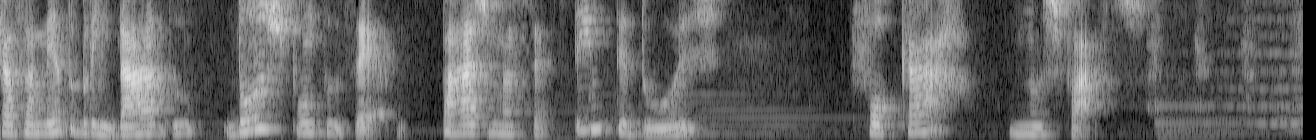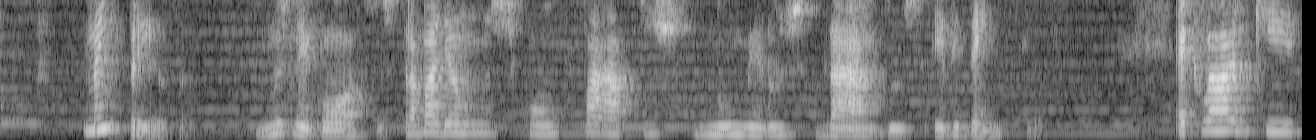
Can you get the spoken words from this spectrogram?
Casamento Blindado 2.0, página 72. Focar nos fatos. Na empresa, nos negócios, trabalhamos com fatos, números, dados, evidências. É claro que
